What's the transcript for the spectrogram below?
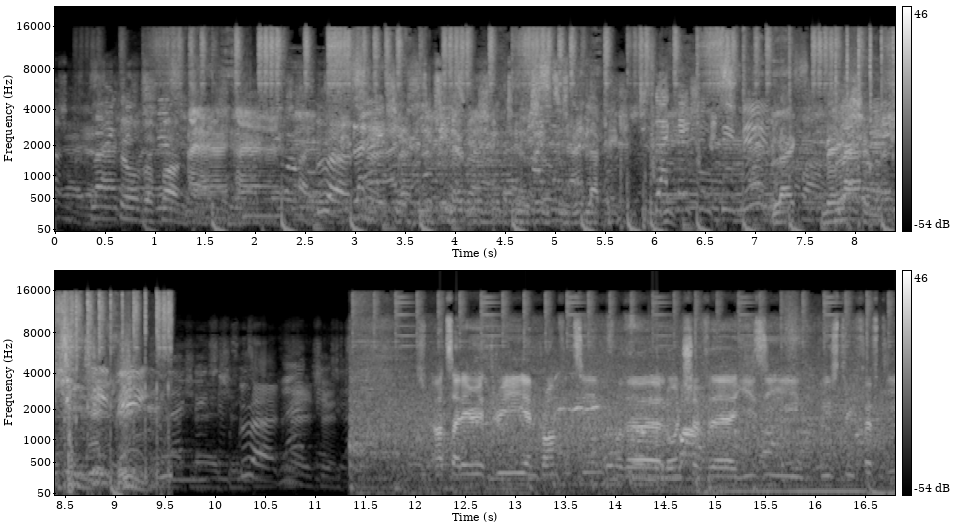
Feel the fun. Black Nation TV. Black Nation TV. Black Nation. outside Area 3 in Braamfontein for the launch of the Yeezy Boost 350.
